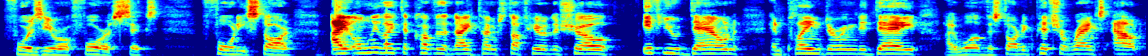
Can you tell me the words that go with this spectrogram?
404 640 start. I only like to cover the nighttime stuff here in the show. If you're down and playing during the day, I will have the starting pitcher ranks out.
